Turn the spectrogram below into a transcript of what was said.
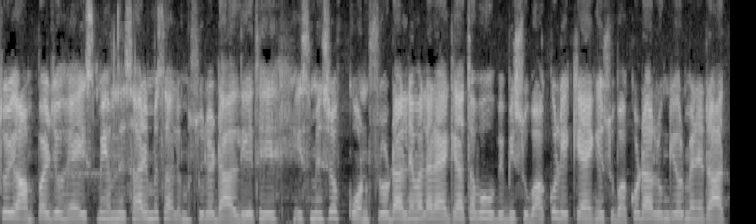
तो यहाँ पर जो है इसमें हमने सारे मसाले मसूले डाल दिए थे। इसमें सिर्फ़ कॉर्नफ्लोर डालने वाला रह गया था वो भी, भी सुबह को लेके आएँगे सुबह को डालूँगी और मैंने रात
